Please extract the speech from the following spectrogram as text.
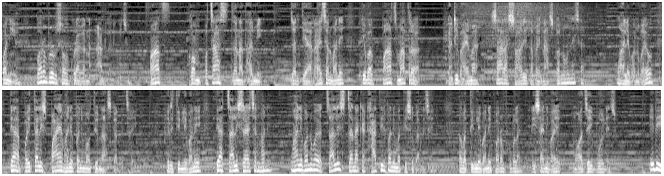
पनि परमप्रभुसँग कुरा गर्न आँट गरेको छु। पाँच कम पचास जना धर्मी जन त्यहाँ रहेछन् भने केवल पाँच मात्र घटी भएमा सारा सहरी तपाईँ नाश गर्नुहुनेछ। उहाँले भन्नुभयो त्यहाँ पैतालिस पाएँ भने पनि म त्यो नाश गर्ने छैन। फेरि तिनले भने त्यहाँ चालिस रहेछन् भने? उहाँले भन्नुभयो चालिसजनाका खातिर पनि म त्यसो गर्ने छैन। तब तिनले भने परमप्रभुलाई रिसानी भए म अझै बोल्नेछु। यदि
